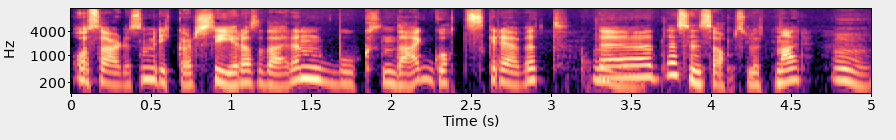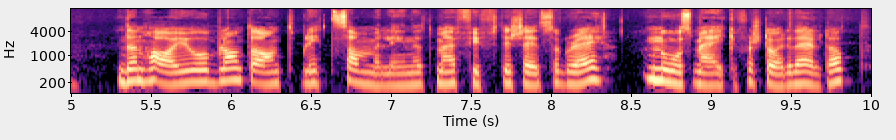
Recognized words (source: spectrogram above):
og så er det som Richard sier, altså det er en bok som det er godt skrevet. Det, det syns jeg absolutt den er. Mm. Den har jo blant annet blitt sammenlignet med Fifty Shades of Grey, noe som jeg ikke forstår i det hele tatt.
